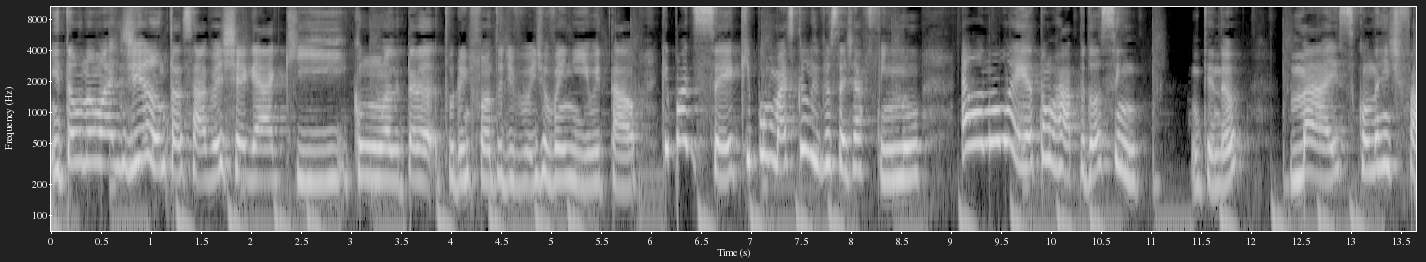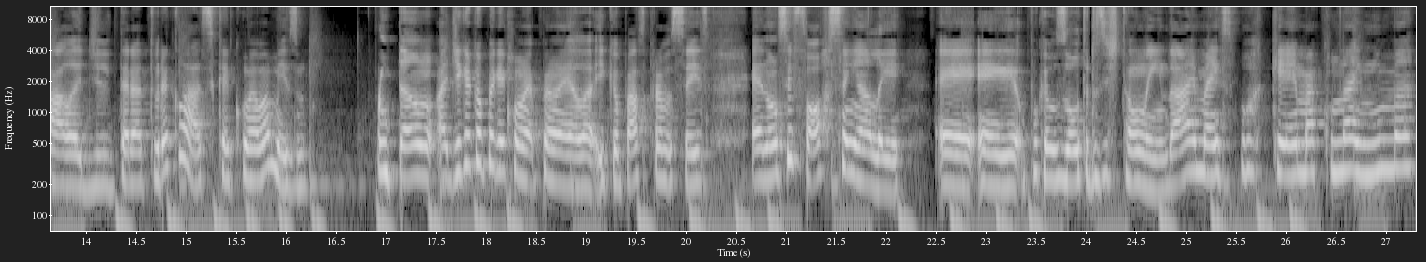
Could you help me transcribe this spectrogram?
Então não adianta, sabe, eu chegar aqui com uma literatura infanto de juvenil e tal. Que pode ser que, por mais que o livro seja fino, ela não leia tão rápido assim. Entendeu? Mas quando a gente fala de literatura clássica, é com ela mesma. Então, a dica que eu peguei com ela e que eu passo para vocês é não se forcem a ler. É, é, porque os outros estão lendo. Ai, mas porque Macunaíma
